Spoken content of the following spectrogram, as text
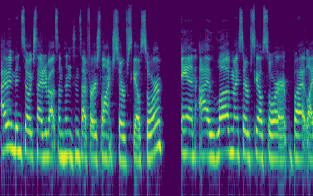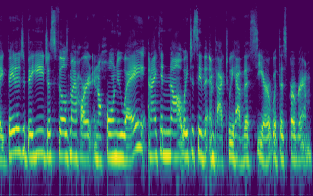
I haven't been so excited about something since I first launched Serve Scale Soar. And I love my Serve Scale Soar, but like beta to biggie just fills my heart in a whole new way. And I cannot wait to see the impact we have this year with this program.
